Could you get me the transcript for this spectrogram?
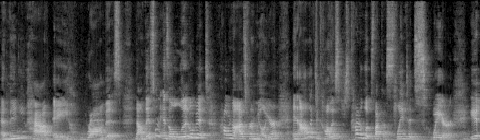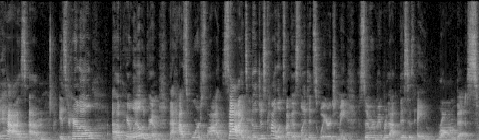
And then you have a rhombus. Now this one is a little bit probably not as familiar, and I like to call this, just kind of looks like a slanted square. It has, um, it's parallel a parallelogram that has four side, sides and it just kind of looks like a slanted square to me. So remember that this is a rhombus.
